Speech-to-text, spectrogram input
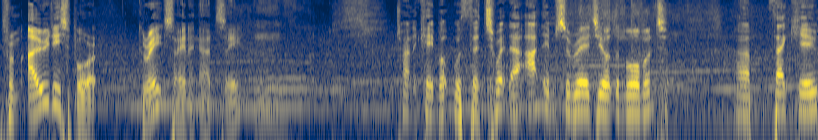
from Audi Sport. Great signing, I'd say. Mm. Trying to keep up with the Twitter at IMSA Radio at the moment. Um, thank you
